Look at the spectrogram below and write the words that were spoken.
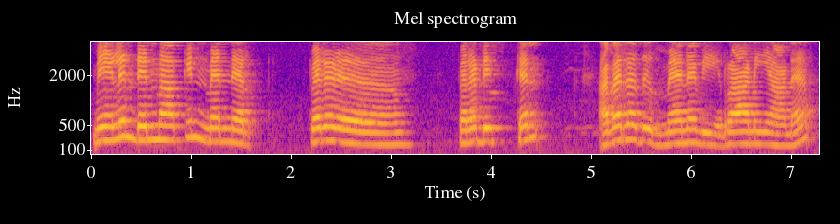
மேலும் டென்மார்க்கின் மன்னர் பெர பெரடிஸ்கன் அவரது மனைவி ராணியான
